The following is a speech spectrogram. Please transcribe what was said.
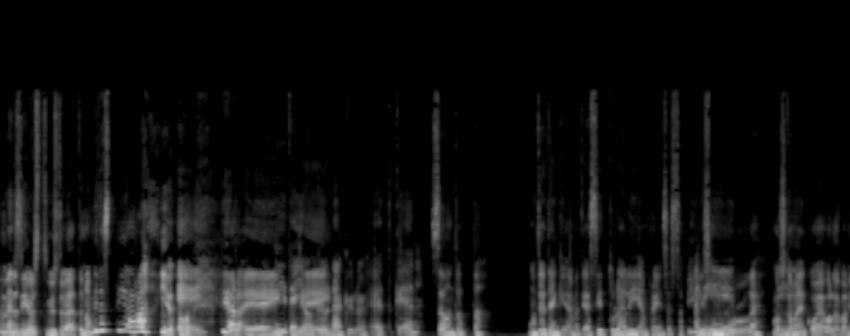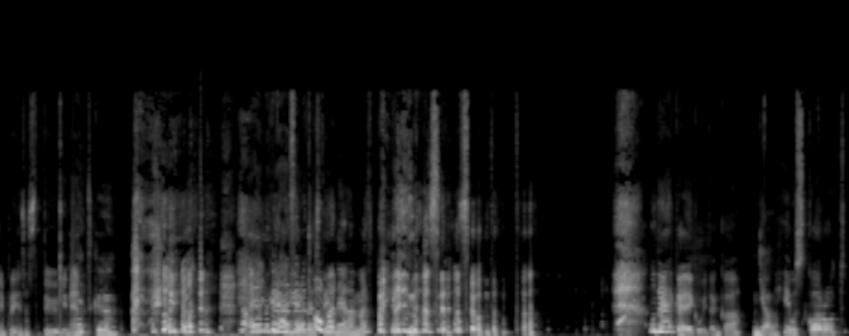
Mä menisin just kysyä, että no mitäs tiara? Joo. ei. Tiara ei. Niitä ei, ole kyllä näkynyt hetkeen. Se on totta. Mutta jotenkin, en mä tiedä, siitä tulee liian prinsessa-fiilis Niin. mulle, koska Niin. mä en koe olevani prinsessa-tyylinen. Etkö? No en nyt Kyllä ihan sä nyt oman elämässä no, se, se on totta. Mutta ehkä ei kuitenkaan. Joo. Hiuskorut,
